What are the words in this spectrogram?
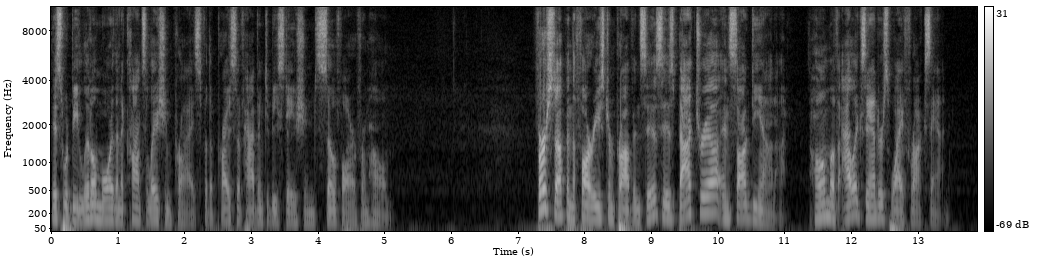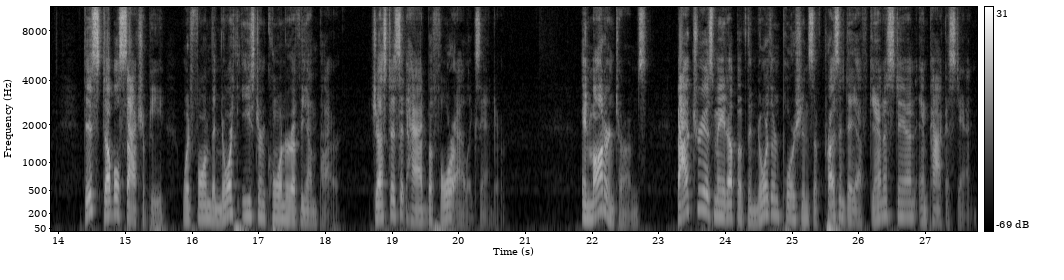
this would be little more than a consolation prize for the price of having to be stationed so far from home. First up in the far eastern provinces is Bactria and Sogdiana, home of Alexander's wife Roxanne. This double satrapy would form the northeastern corner of the empire, just as it had before Alexander. In modern terms, Bactria is made up of the northern portions of present day Afghanistan and Pakistan,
